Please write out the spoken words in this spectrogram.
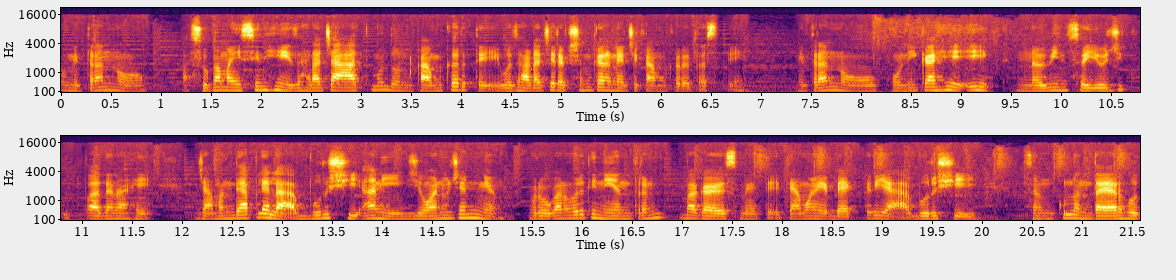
व मित्रांनो मायसिन हे झाडाच्या आतमधून काम करते व झाडाचे रक्षण करण्याचे काम करत असते. मित्रांनो कोनिका हे एक नवीन संयोजित उत्पादन आहे ज्यामध्ये आपल्याला बुरशी आणि जीवाणूजन्य रोगांवरती नियंत्रण बघावयास मिळते. त्यामुळे बॅक्टेरिया बुरशी संकुलन तयार होत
